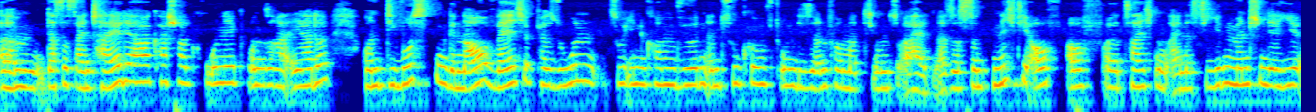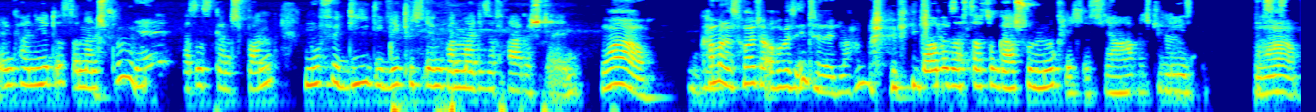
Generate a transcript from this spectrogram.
Ähm, das ist ein Teil der Akasha-Chronik unserer Erde und die wussten genau, welche Personen zu ihnen kommen würden in Zukunft, um diese Informationen zu erhalten. Also es sind nicht die Auf Aufzeichnungen eines jeden Menschen, der hier inkarniert ist, sondern speziell, das ist ganz spannend, nur für die, die wirklich irgendwann mal diese Frage stellen. Wow. Kann man das heute auch übers Internet machen? ich glaube, dass das sogar schon möglich ist, ja, habe ich gelesen. Das wow.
